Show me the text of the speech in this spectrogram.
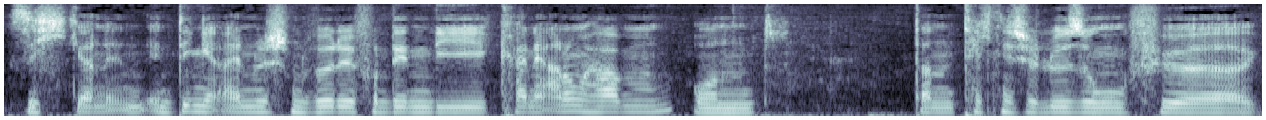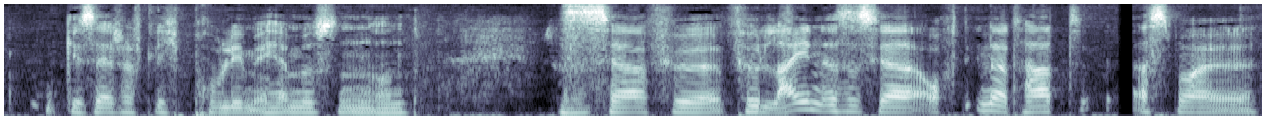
sich gerne in, in Dinge einmischen würde, von denen die keine Ahnung haben und dann technische Lösungen für gesellschaftliche Probleme her müssen und das ist ja für, für Laien ist es ja auch in der Tat erstmal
